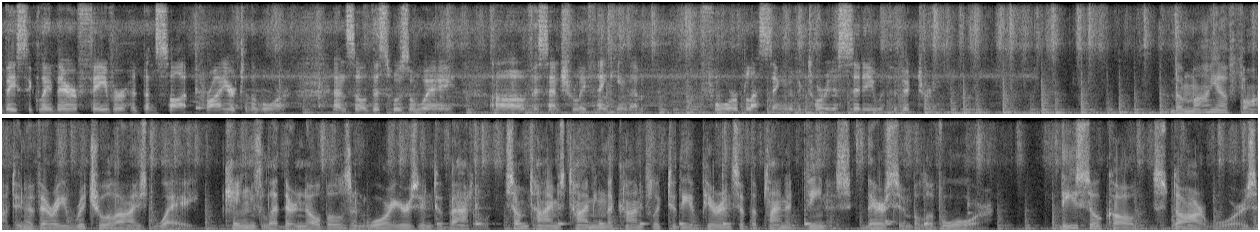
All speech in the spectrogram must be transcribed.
Basically, their favor had been sought prior to the war, and so this was a way of essentially thanking them for blessing the victorious city with the victory. The Maya fought in a very ritualized way. Kings led their nobles and warriors into battle, sometimes timing the conflict to the appearance of the planet Venus, their symbol of war. These so-called star wars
